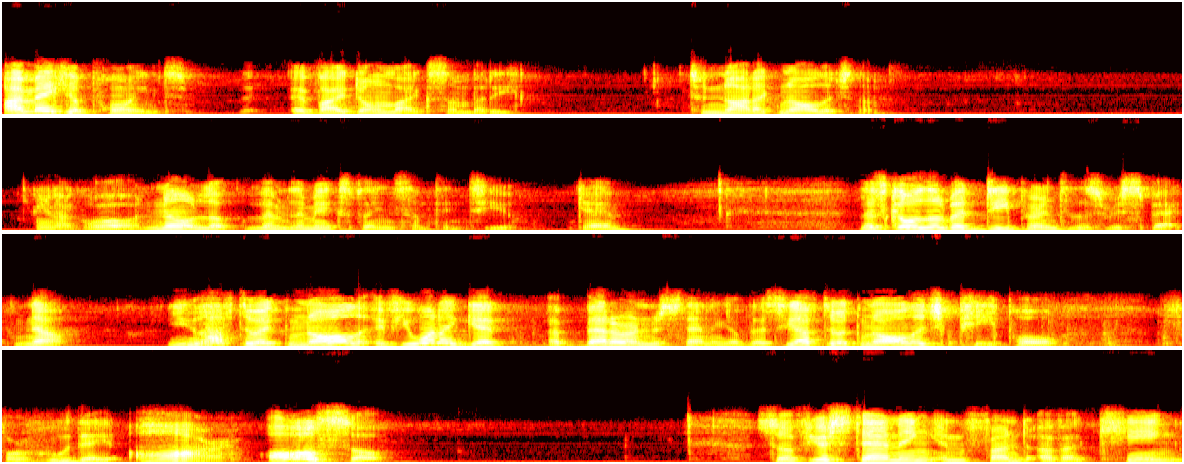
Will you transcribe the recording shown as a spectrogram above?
I make a point if I don't like somebody to not acknowledge them. You're like, well, no, look, let, let me explain something to you, okay? Let's go a little bit deeper into this respect. Now, you have to acknowledge, if you want to get a better understanding of this, you have to acknowledge people for who they are also. So if you're standing in front of a king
